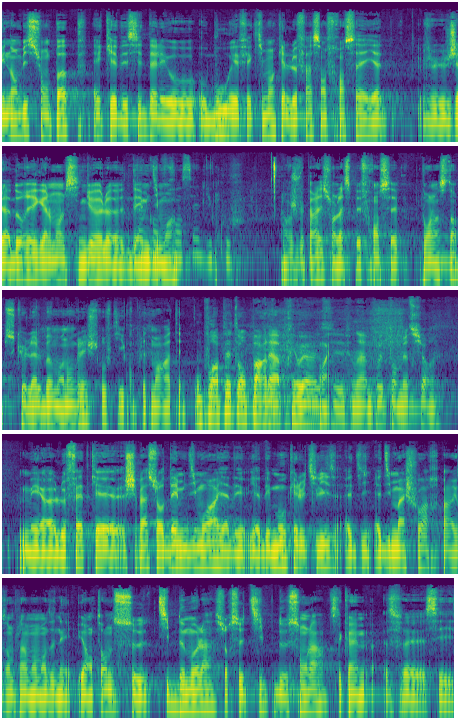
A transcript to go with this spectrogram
une ambition pop et qu'elle décide d'aller au, au bout et effectivement qu'elle le fasse en français. J'ai adoré également le single euh, Dame En dis-moi. français, du coup. Alors je vais parler sur l'aspect français pour l'instant puisque l'album en anglais je trouve qu'il est complètement raté. On pourra peut-être en parler après, ouais, on a un peu de temps bien sûr. Mais euh, le fait qu'elle, je sais pas, sur Dame dis-moi, il y, a des- mots qu'elle utilise. Elle dit, mâchoire, par exemple, à un moment donné. Et entendre ce type de mot-là sur ce type de son-là, c'est quand même, c'est,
